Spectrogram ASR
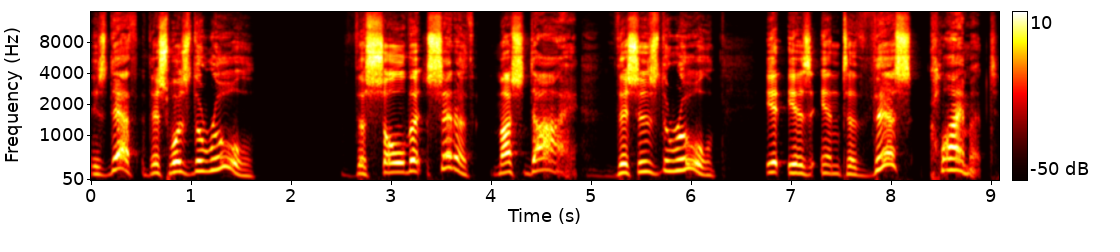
is death. This was the rule. The soul that sinneth must die. This is the rule. It is into this climate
